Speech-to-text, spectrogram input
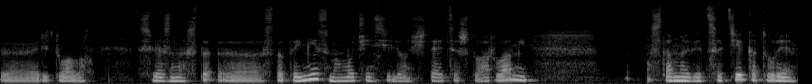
э, ритуалах связанных с, э, с тотемизмом, очень силен. Считается, что орлами становятся те, которые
